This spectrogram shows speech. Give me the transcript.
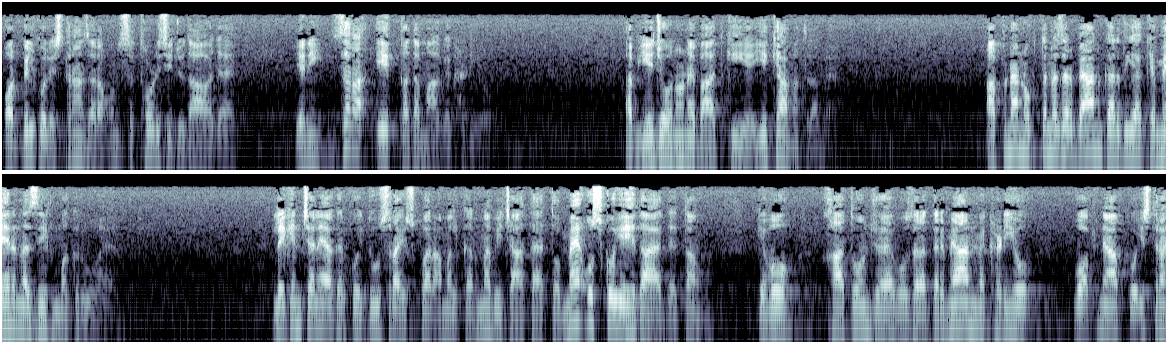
اور بالکل اس طرح ذرا ان سے تھوڑی سی جدا ہو جائے یعنی ذرا ایک قدم آگے کھڑی ہو۔ اب یہ جو انہوں نے بات کی ہے، یہ کیا مطلب ہے؟ اپنا نقطہ نظر بیان کر دیا کہ میرے نزدیک مکرو ہے۔ لیکن چلے اگر کوئی دوسرا اس پر عمل کرنا بھی چاہتا ہے، تو میں اس کو یہ ہدایت دیتا ہوں کہ وہ خاتون جو ہے، وہ ذرا درمیان میں کھڑی ہو، وہ اپنے آپ کو اس طرح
